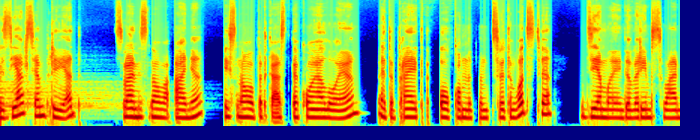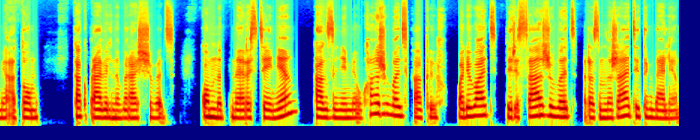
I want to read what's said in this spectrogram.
Друзья, всем привет! С вами снова Аня и снова подкаст «Какое алоэ?». Это проект о комнатном цветоводстве, где мы говорим с вами о том, как правильно выращивать комнатные растения, как за ними ухаживать, как их поливать, пересаживать, размножать и так далее.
